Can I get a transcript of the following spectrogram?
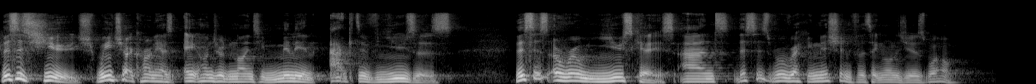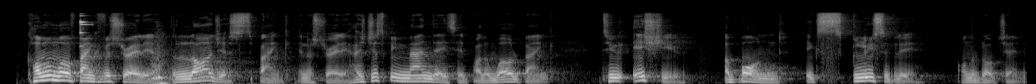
This is huge. WeChat currently has 890 million active users. This is a real use case and this is real recognition for the technology as well. Commonwealth Bank of Australia, the largest bank in Australia, has just been mandated by the World Bank to issue a bond exclusively on the blockchain.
